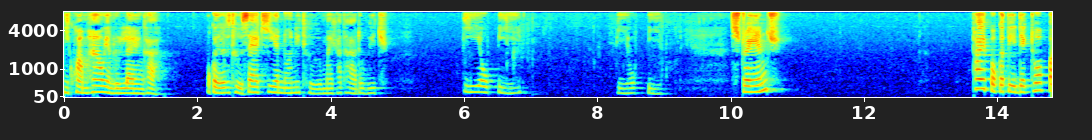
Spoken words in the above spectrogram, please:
มีความห้าวอย่างรุนแรงค่ะ ปกติเราจะถือแส้เคียนเนาะนี่ถือไมคาทาเดวิช เปียวปีดเปียวปีด strange ไพ่ปกติเด็กทั่วไป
